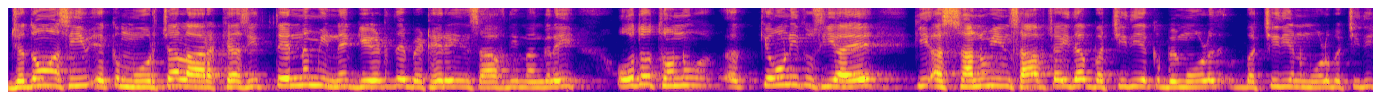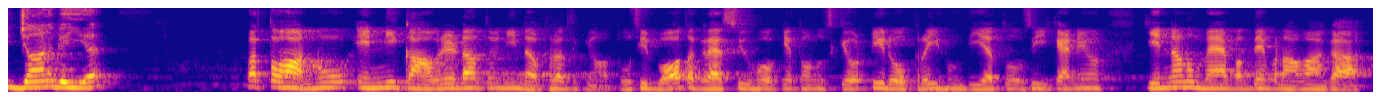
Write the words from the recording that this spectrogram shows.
ਜਦੋਂ ਅਸੀਂ ਇੱਕ ਮੋਰਚਾ ਲਾ ਰੱਖਿਆ ਸੀ 3 ਮਹੀਨੇ ਗੇਟ ਤੇ ਬੈਠੇ ਰਹੇ ਇਨਸਾਫ ਦੀ ਮੰਗ ਲਈ, ਉਦੋਂ ਤੁਹਾਨੂੰ ਕਿਉਂ ਨਹੀਂ ਤੁਸੀਂ ਆਏ ਕਿ ਅ- ਸਾਨੂੰ ਵੀ ਇਨਸਾਫ ਚਾਹੀਦਾ, ਬੱਚੀ ਦੀ ਇੱਕ ਬੇਮੋਲ, ਬੱਚੀ ਦੀ ਅਨਮੋਲ ਬੱਚੀ ਦੀ ਜਾਨ ਗਈ ਹੈ? ਪਰ ਤੁਹਾਨੂੰ ਇੰਨੀ ਕਾਮਰੇਡਾਂ ਤੋਂ ਇੰਨੀ ਨਫ਼ਰਤ ਕਿਉਂ? ਤੁਸੀਂ ਬਹੁਤ ਅਗਰੈਸਿਵ ਹੋ ਕੇ ਤੁਹਾਨੂੰ ਸਿਕਿਉਰਿਟੀ ਰੋਕ ਰਹੀ ਹੁੰਦੀ ਹੈ। ਤੁਸੀਂ ਕਹਿੰਦੇ ਹੋ ਕਿ ਇਹਨਾਂ ਨੂੰ ਮੈਂ ਬੰਦੇ ਬਣਾਵਾਂਗਾ,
